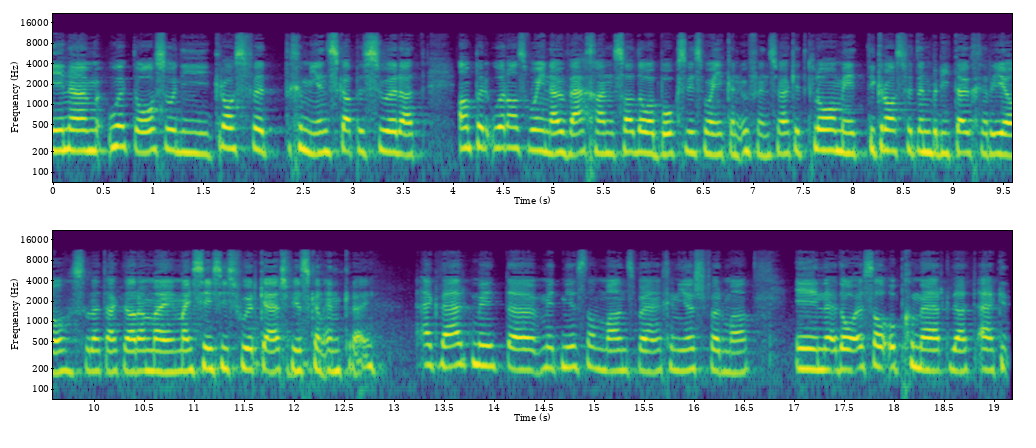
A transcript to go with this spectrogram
En um, ook daarso die CrossFit gemeenskap is sodat amper oral waar jy nou weggaan sal daar 'n boks wees waar jy kan oefen. So ek het klaar met die CrossFit in Bellito gereël sodat ek daar my my sessies voor Kersfees kan inkry. Ek werk met uh, met meestal mans by 'n ingenieursfirma En daar is al opgemerk dat ek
